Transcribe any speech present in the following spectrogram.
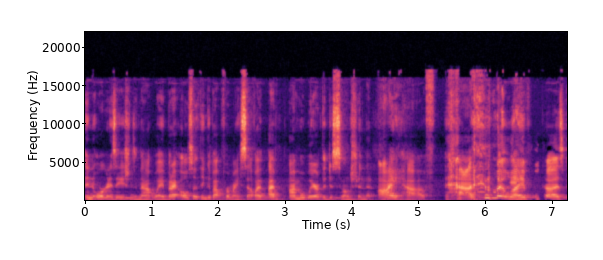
in organizations in that way. But I also think about for myself, I, I've, I'm aware of the dysfunction that I have had in my mm life because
